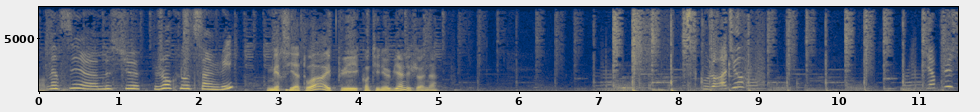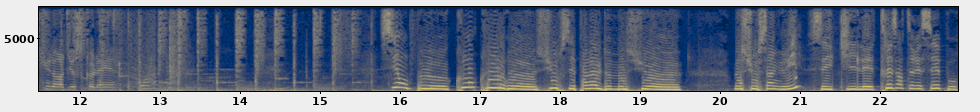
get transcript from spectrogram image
hein. Merci euh, monsieur Jean-Claude Saint-Gris. Merci à toi, et puis continuez bien, les jeunes. hein. School Radio. Bien plus qu'une radio scolaire. Si on peut conclure euh, sur ces paroles de monsieur euh, monsieur Saint-Gris, c'est qu'il est très intéressé pour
